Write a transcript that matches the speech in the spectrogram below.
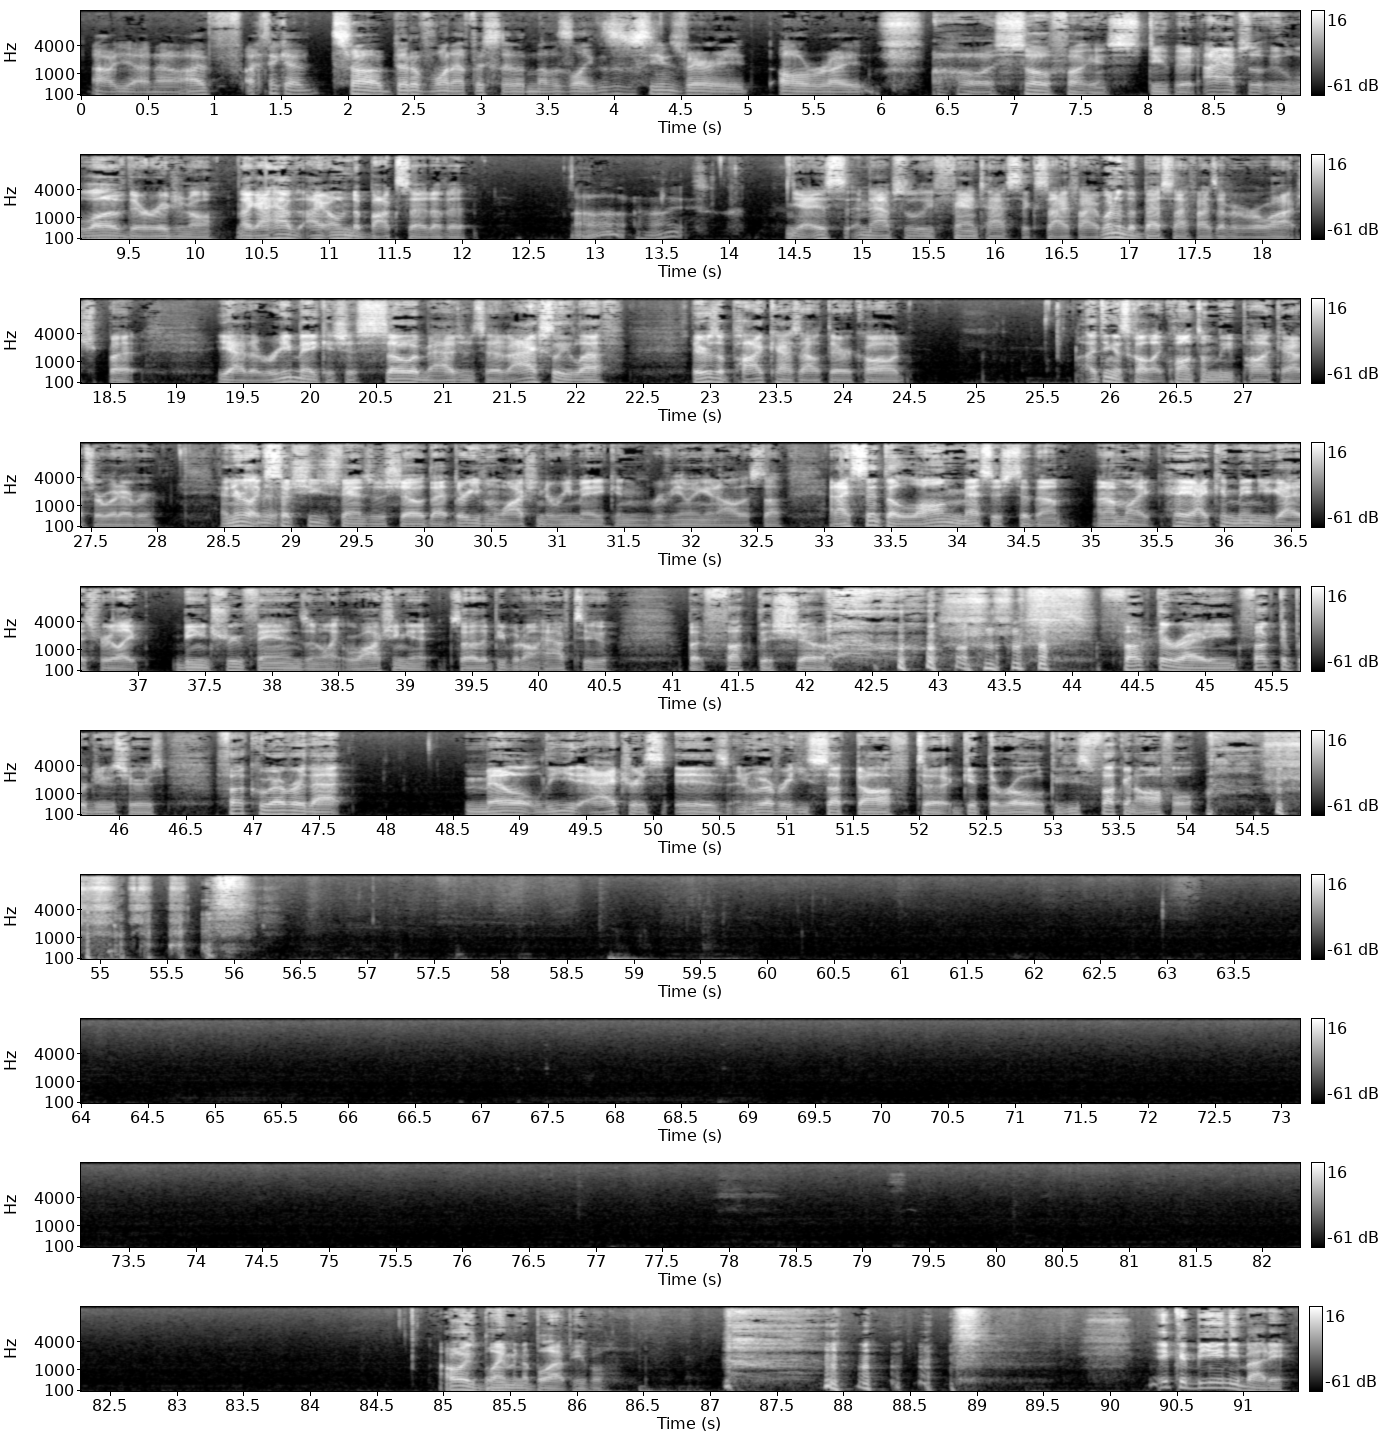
Oh yeah, no. I've I think I saw a bit of one episode and I was like, this is- seems very all right. Oh, it's so fucking stupid. I absolutely love the original. Like I have I own the box set of it. Oh, nice. Yeah, it's an absolutely fantastic sci-fi. One of the best sci-fis I've ever watched. But yeah, the remake is just so imaginative. I actually left. There's a podcast out there called, I think it's called like Quantum Leap Podcast or whatever. And they're like Yeah. such huge fans of the show that they're even watching the remake and reviewing and all this stuff. And I sent a long message to them, and I'm like, "Hey, I commend you guys for like being true fans and like watching it so other people don't have to." But fuck this show. fuck the writing. Fuck the producers. Fuck whoever that male lead actress is and whoever he sucked off to get the role because he's fucking awful. Always blaming the black people. it could be anybody.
